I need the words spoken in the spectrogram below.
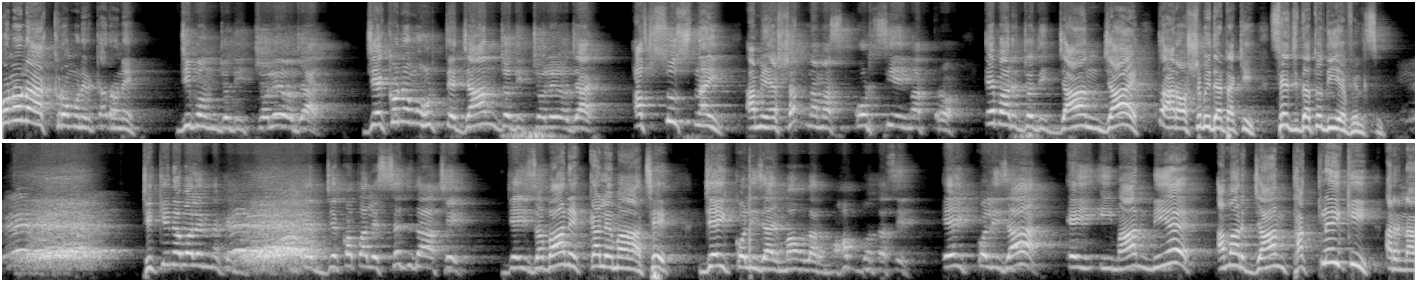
কোনো না আক্রমণের কারণে জীবন যদি চলেও যায়, যে কোনো মুহূর্তে যান যদি চলেও যায়, আফসুস নাই, আমি এসব নামাজ পড়ছি এই মাত্র এবার যদি যান যায়, তার অসুবিধাটা কি? সেজদা তো দিয়ে ফেলছি। ঠিক কিনা বলেন না কেন? যে কপালে সেজদা আছে যেই জবানে কালেমা আছে, যেই কলিজায় মাওলার মহব্বত আছে, এই কলিজা, এই ইমান নিয়ে আমার জান থাকলেই কি আর না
